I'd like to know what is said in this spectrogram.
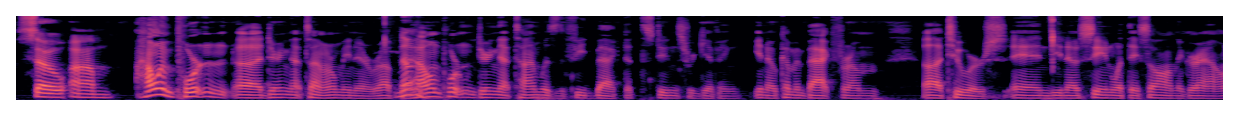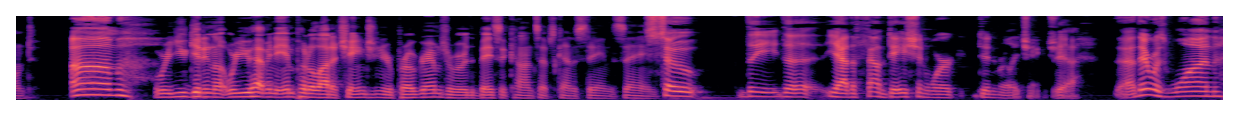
So um, how important uh, during that time? I don't mean to interrupt. No, but no. How important during that time was the feedback that the students were giving? You know, coming back from uh, tours and you know seeing what they saw on the ground. um, Were you getting? Were you having to input a lot of change in your programs, or were the basic concepts kind of staying the same? so the the yeah the foundation work didn't really change. Yeah. Uh, there was one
